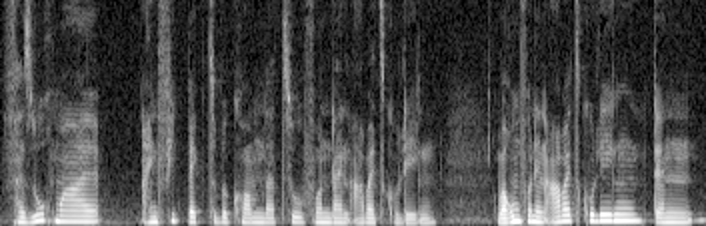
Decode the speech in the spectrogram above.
versuch mal ein Feedback zu bekommen dazu von deinen Arbeitskollegen. Warum von den Arbeitskollegen? Denn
